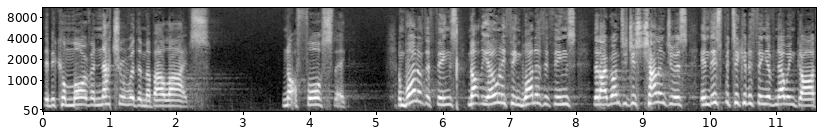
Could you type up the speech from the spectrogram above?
they become more of a natural rhythm of our lives, not a forced thing. And one of the things, not the only thing, one of the things that I want to just challenge us in this particular thing of knowing God,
